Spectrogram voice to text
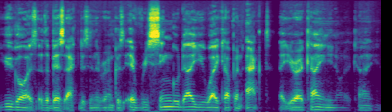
"You guys are the best actors in the room because every single day you wake up and act that you're okay and you're not okay."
